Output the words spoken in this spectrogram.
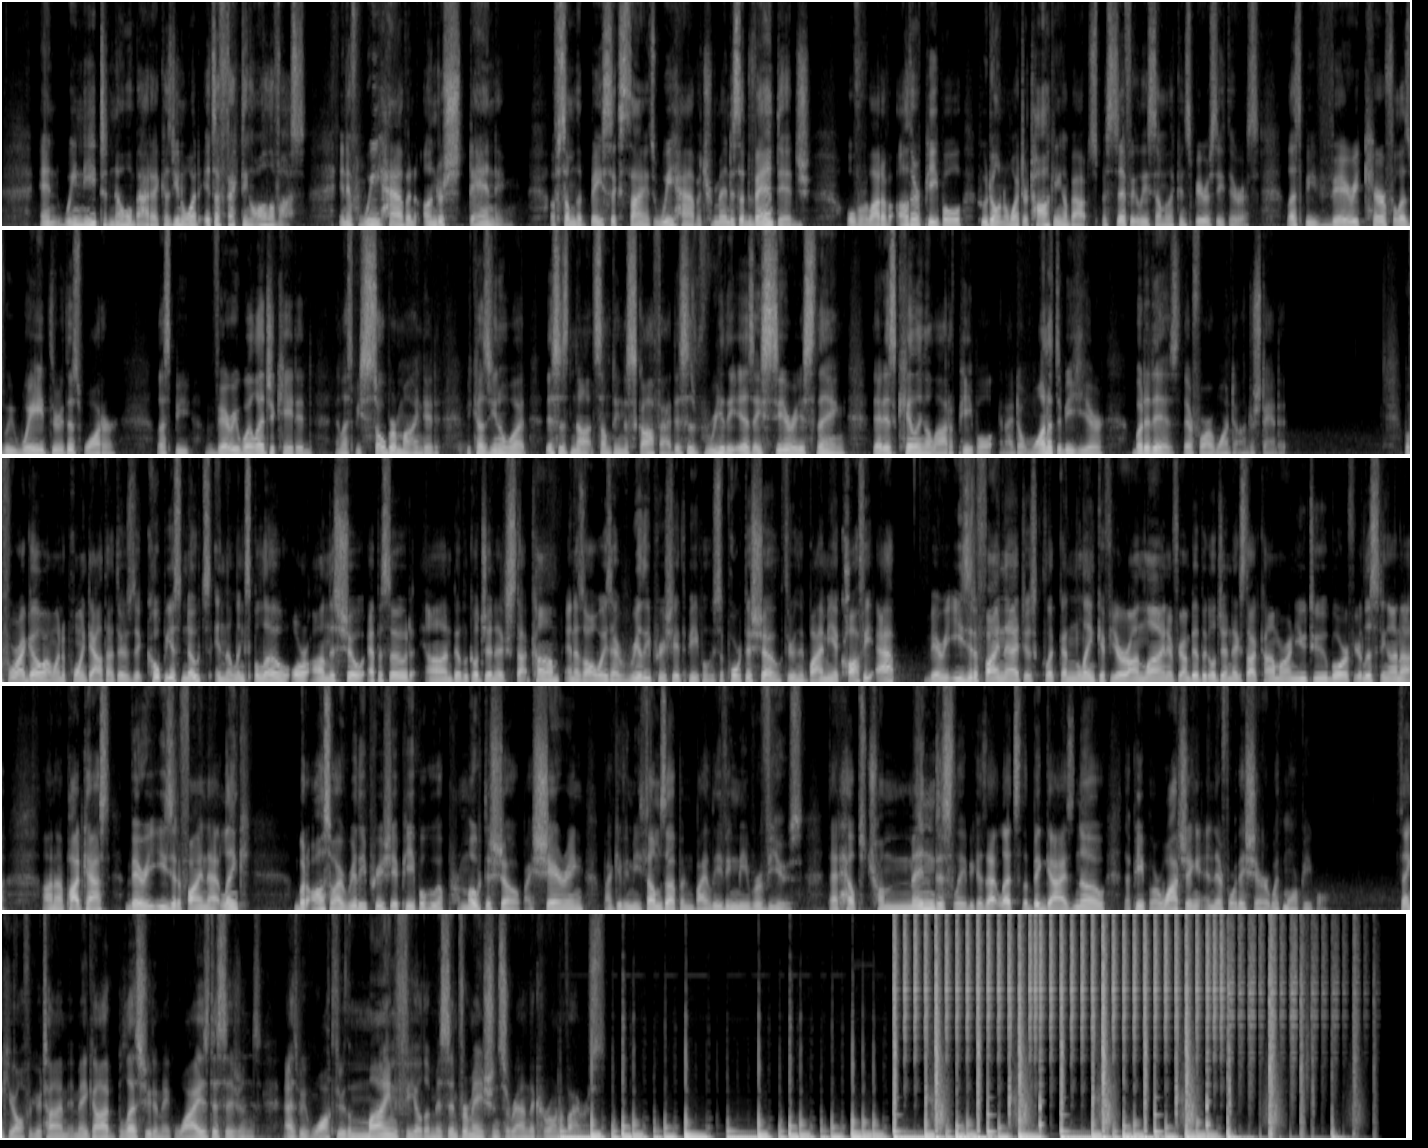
And we need to know about it because you know what? It's affecting all of us. And if we have an understanding of some of the basic science, we have a tremendous advantage over a lot of other people who don't know what they're talking about, specifically some of the conspiracy theorists. Let's be very careful as we wade through this water. Let's be very well educated and let's be sober minded because you know what? This is not something to scoff at. This is really is a serious thing that is killing a lot of people, and I don't want it to be here, but it is. Therefore, I want to understand it. Before I go, I want to point out that there's copious notes in the links below or on this show episode on biblicalgenetics.com. And as always, I really appreciate the people who support this show through the Buy Me a Coffee app very easy to find that. Just click on the link if you're online, if you're on biblicalgenetics.com or on YouTube, or if you're listening on a on a podcast. Very easy to find that link. But also, I really appreciate people who promote the show by sharing, by giving me thumbs up, and by leaving me reviews. That helps tremendously because that lets the big guys know that people are watching and therefore they share it with more people. Thank you all for your time, and may God bless you to make wise decisions as we walk through the minefield of misinformation surrounding the coronavirus.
